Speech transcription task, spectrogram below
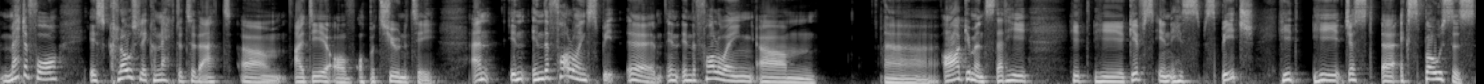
metaphor is closely connected to that um, idea of opportunity. And in in the following spe- uh, in in the following um, uh, arguments that he he he gives in his speech, he he just uh, exposes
